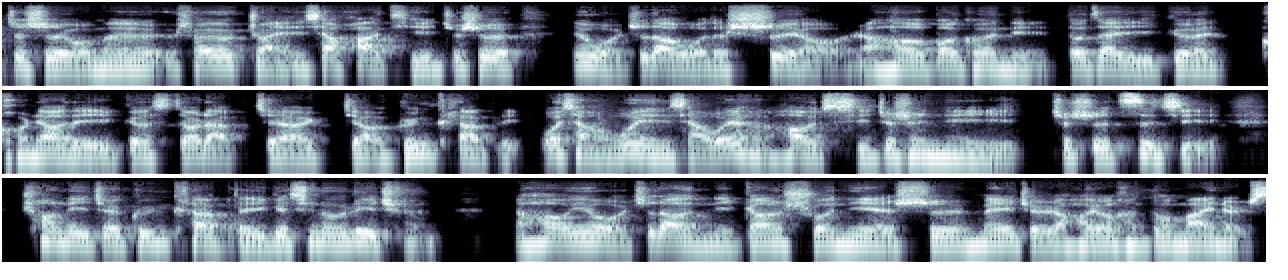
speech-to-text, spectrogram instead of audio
就是我们稍微转一下话题，就是因为我知道我的室友，然后包括你都在一个口料的一个 startup 叫叫 Green Club 里。我想问一下，我也很好奇，就是你就是自己创立这 Green Club 的一个心路历程。然后，因为我知道你刚说你也是 major，然后有很多 minors。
